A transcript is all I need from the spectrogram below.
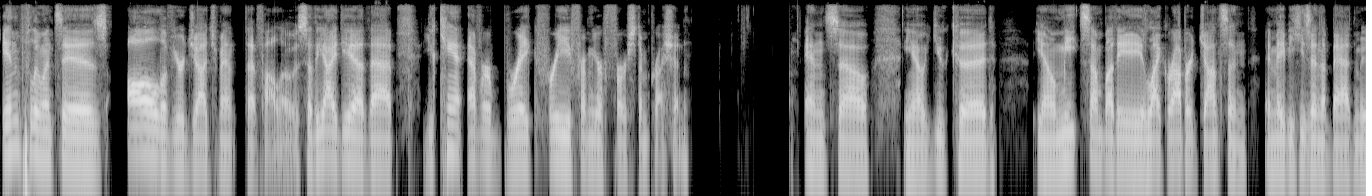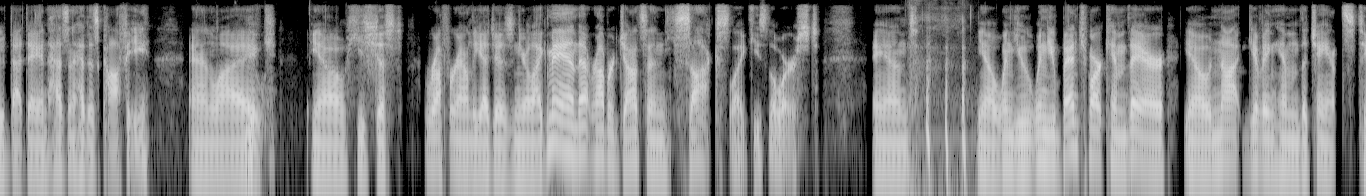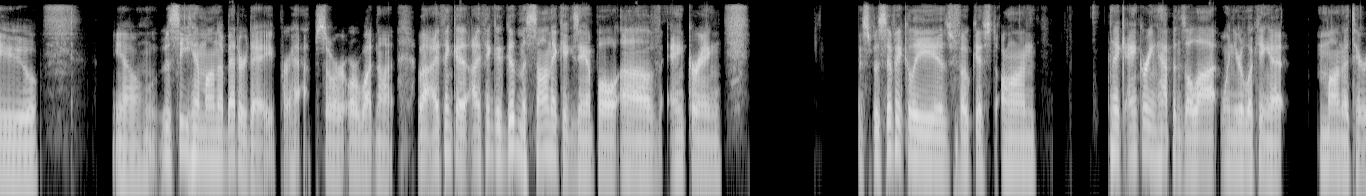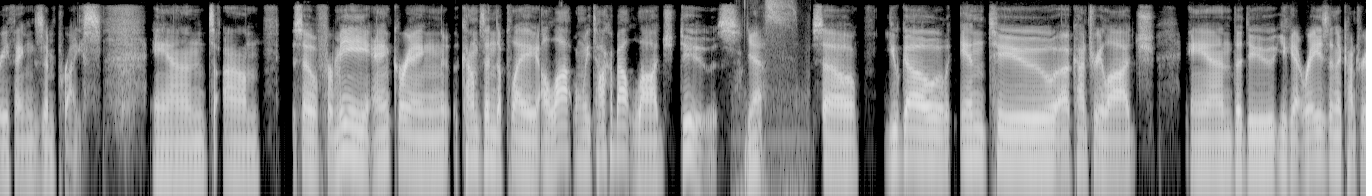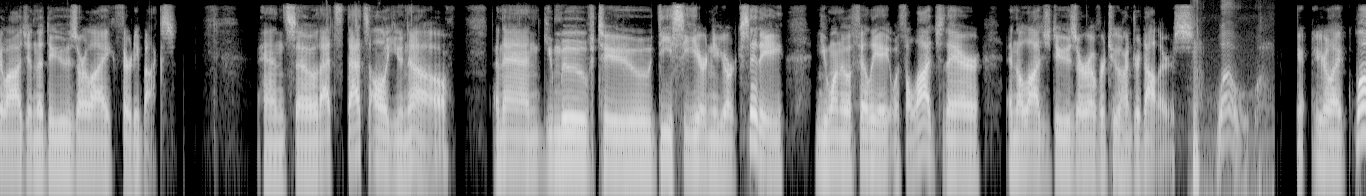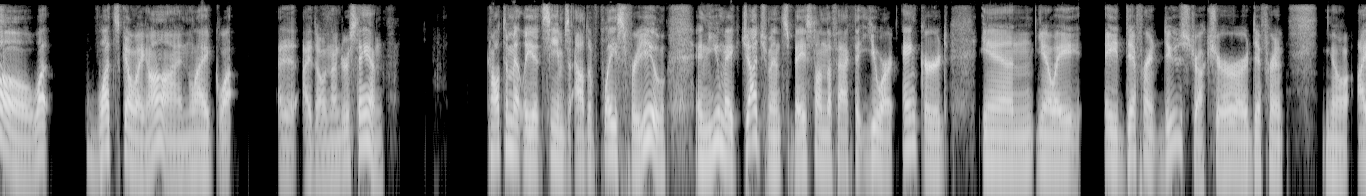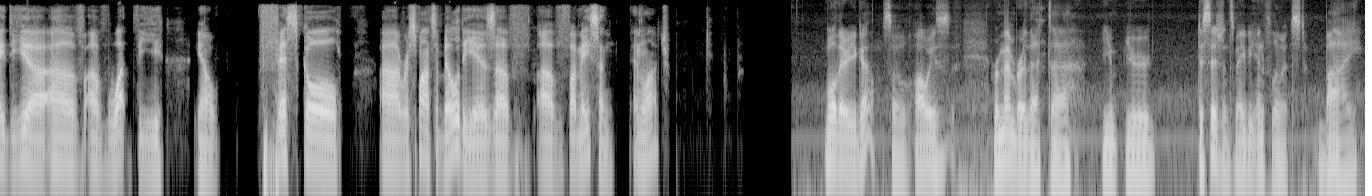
influences all of your judgment that follows. So the idea that you can't ever break free from your first impression. And so, you know, you could, you know, meet somebody like Robert Johnson and maybe he's in a bad mood that day and hasn't had his coffee and like, Ooh. you know, he's just rough around the edges and you're like, man, that Robert Johnson, he sucks. Like he's the worst. And you know, when you when you benchmark him there, you know, not giving him the chance to you know see him on a better day perhaps or or whatnot but i think a, i think a good masonic example of anchoring specifically is focused on like anchoring happens a lot when you're looking at monetary things in price. And um, so for me, anchoring comes into play a lot when we talk about lodge dues. Yes. So you go into a country lodge and the due you get raised in a country lodge and the dues are like 30 bucks. And so that's that's all you know and then you move to DC or New York City, you want to affiliate with the lodge there, and the lodge dues are over two hundred dollars. Whoa! You're like, whoa, what? What's going on? Like, what? I, I don't understand. Ultimately, it seems out of place for you, and you make judgments based on the fact that you are anchored in, you know, a a different dues structure or a different you know idea of of what the you know fiscal uh, responsibility is of of a mason and lodge. Well there you go. So always remember that uh, you, your decisions may be influenced by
